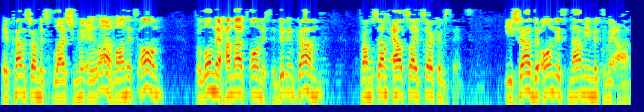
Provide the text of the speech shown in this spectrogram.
It comes from his flesh, me'elav, on its own. V'lo mehamat honest. It didn't come from some outside circumstance. Isha be'onis nami mitme'ah.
